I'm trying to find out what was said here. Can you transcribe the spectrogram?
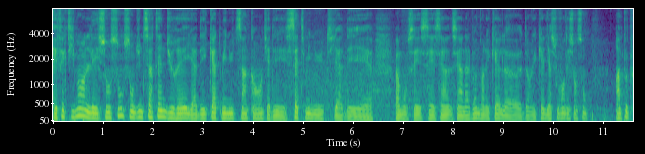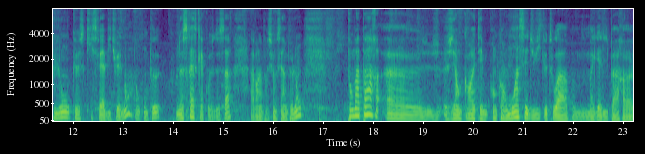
Effectivement, les chansons sont d'une certaine durée. Il y a des 4 minutes 50, il y a des 7 minutes, il y a des... euh, Enfin bon, c'est un, un album dans lequel, euh, dans lequel il y a souvent des chansons un peu plus longues que ce qui se fait habituellement. Donc on peut, ne serait-ce qu'à cause de ça, avoir l'impression que c'est un peu long. Pour ma part, euh, j'ai encore été encore moins séduit que toi, Magali, par euh,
